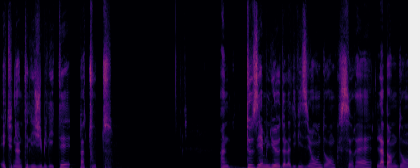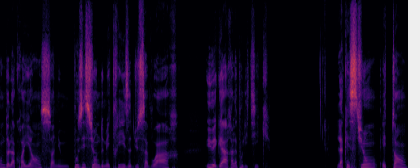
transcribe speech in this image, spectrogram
est une intelligibilité pas toute. Un deuxième lieu de la division, donc, serait l'abandon de la croyance en une position de maîtrise du savoir eu égard à la politique. La question étant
